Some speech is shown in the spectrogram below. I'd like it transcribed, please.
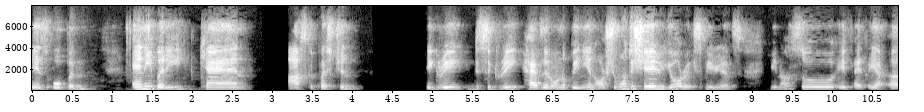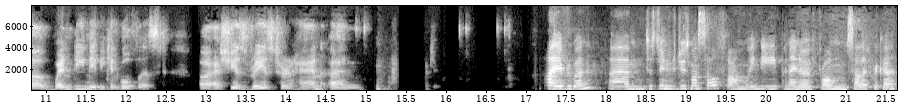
is open. Anybody can ask a question agree, disagree, have their own opinion, or want to share your experience. You know, so if uh, yeah, uh, Wendy maybe can go first, uh, as she has raised her hand. And hi everyone. Um, just to introduce myself, I'm Wendy Panaino from South Africa.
